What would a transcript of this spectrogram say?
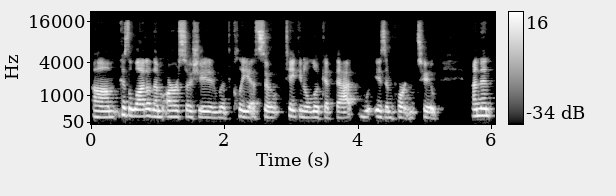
because um, a lot of them are associated with CLIA. So taking a look at that is important too. And then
